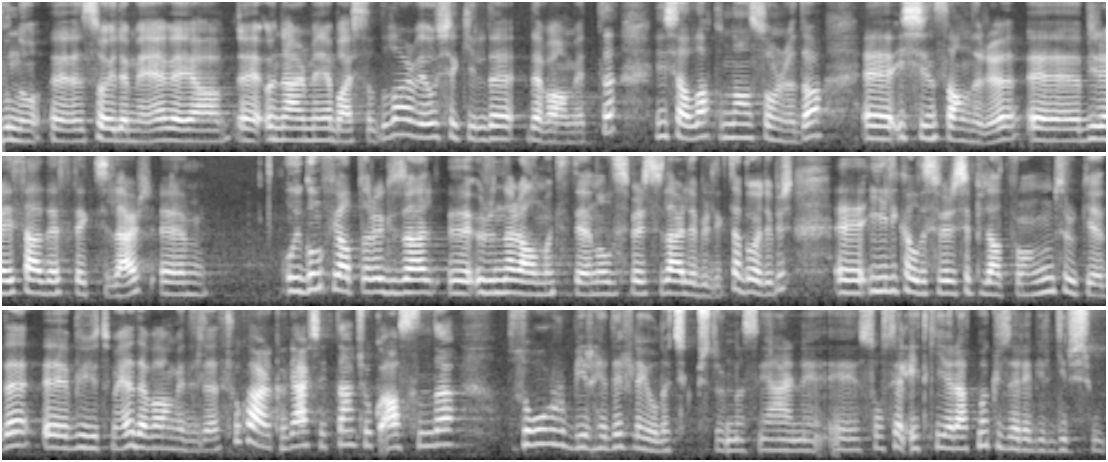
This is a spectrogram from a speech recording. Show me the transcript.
bunu söylemeye veya önermeye başladılar ve o şekilde devam etti. İnşallah bundan sonra da iş insanları, bireysel destekçiler, uygun fiyatlara güzel e, ürünler almak isteyen alışverişçilerle birlikte böyle bir e, iyilik alışverişi platformunu Türkiye'de e, büyütmeye devam edeceğiz. Çok harika. Gerçekten çok aslında zor bir hedefle yola çıkmış durumdasın. Yani e, sosyal etki yaratmak üzere bir girişim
